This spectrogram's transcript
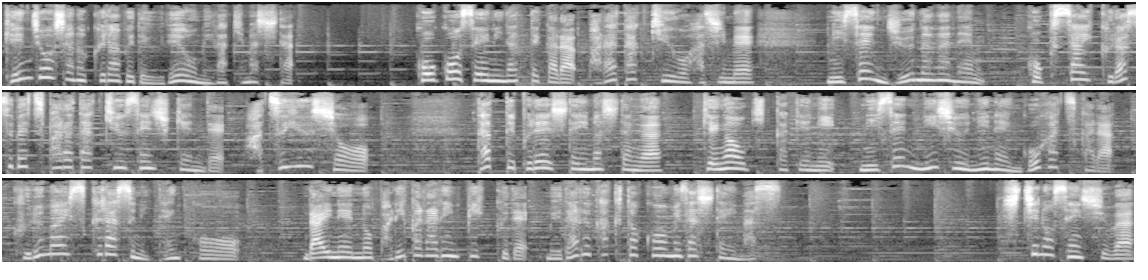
健常者のクラブで腕を磨きました。高校生になってからパラ卓球を始め2017年国際クラス別パラ卓球選手権で初優勝。立ってプレーしていましたが怪我をきっかけに2022年5月から車椅子クラスに転向。来年のパリパラリンピックでメダル獲得を目指しています。七野選手は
